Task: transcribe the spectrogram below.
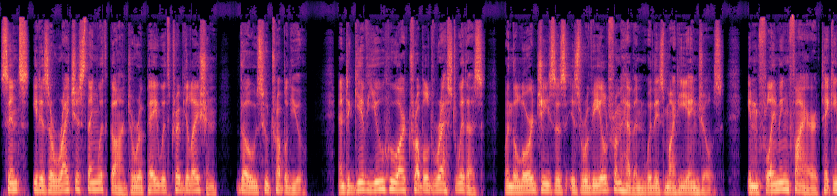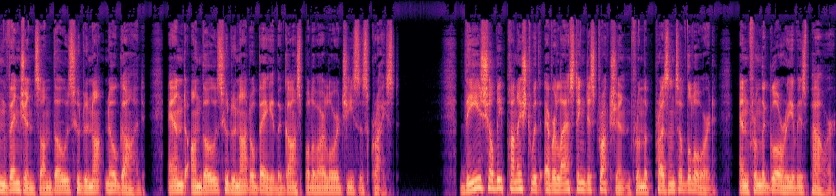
since it is a righteous thing with God to repay with tribulation those who trouble you, and to give you who are troubled rest with us, when the Lord Jesus is revealed from heaven with his mighty angels, in flaming fire taking vengeance on those who do not know God, and on those who do not obey the gospel of our Lord Jesus Christ. These shall be punished with everlasting destruction from the presence of the Lord, and from the glory of his power,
